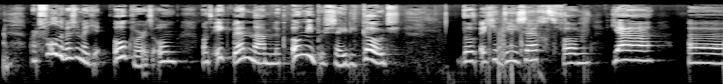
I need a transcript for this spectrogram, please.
Maar het voelde best een beetje awkward. Om, want ik ben namelijk ook niet per se die coach. Dat, weet je, die zegt van ja, uh,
